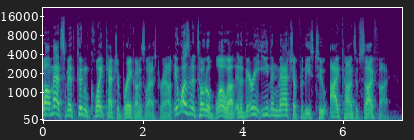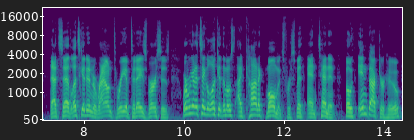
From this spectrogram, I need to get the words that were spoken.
While Matt Smith couldn't quite catch a break on his last round, it wasn't a total blowout and a very even matchup for these two icons of sci fi. That said, let's get into round three of today's Versus, where we're going to take a look at the most iconic moments for Smith and Tennant, both in Doctor Who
